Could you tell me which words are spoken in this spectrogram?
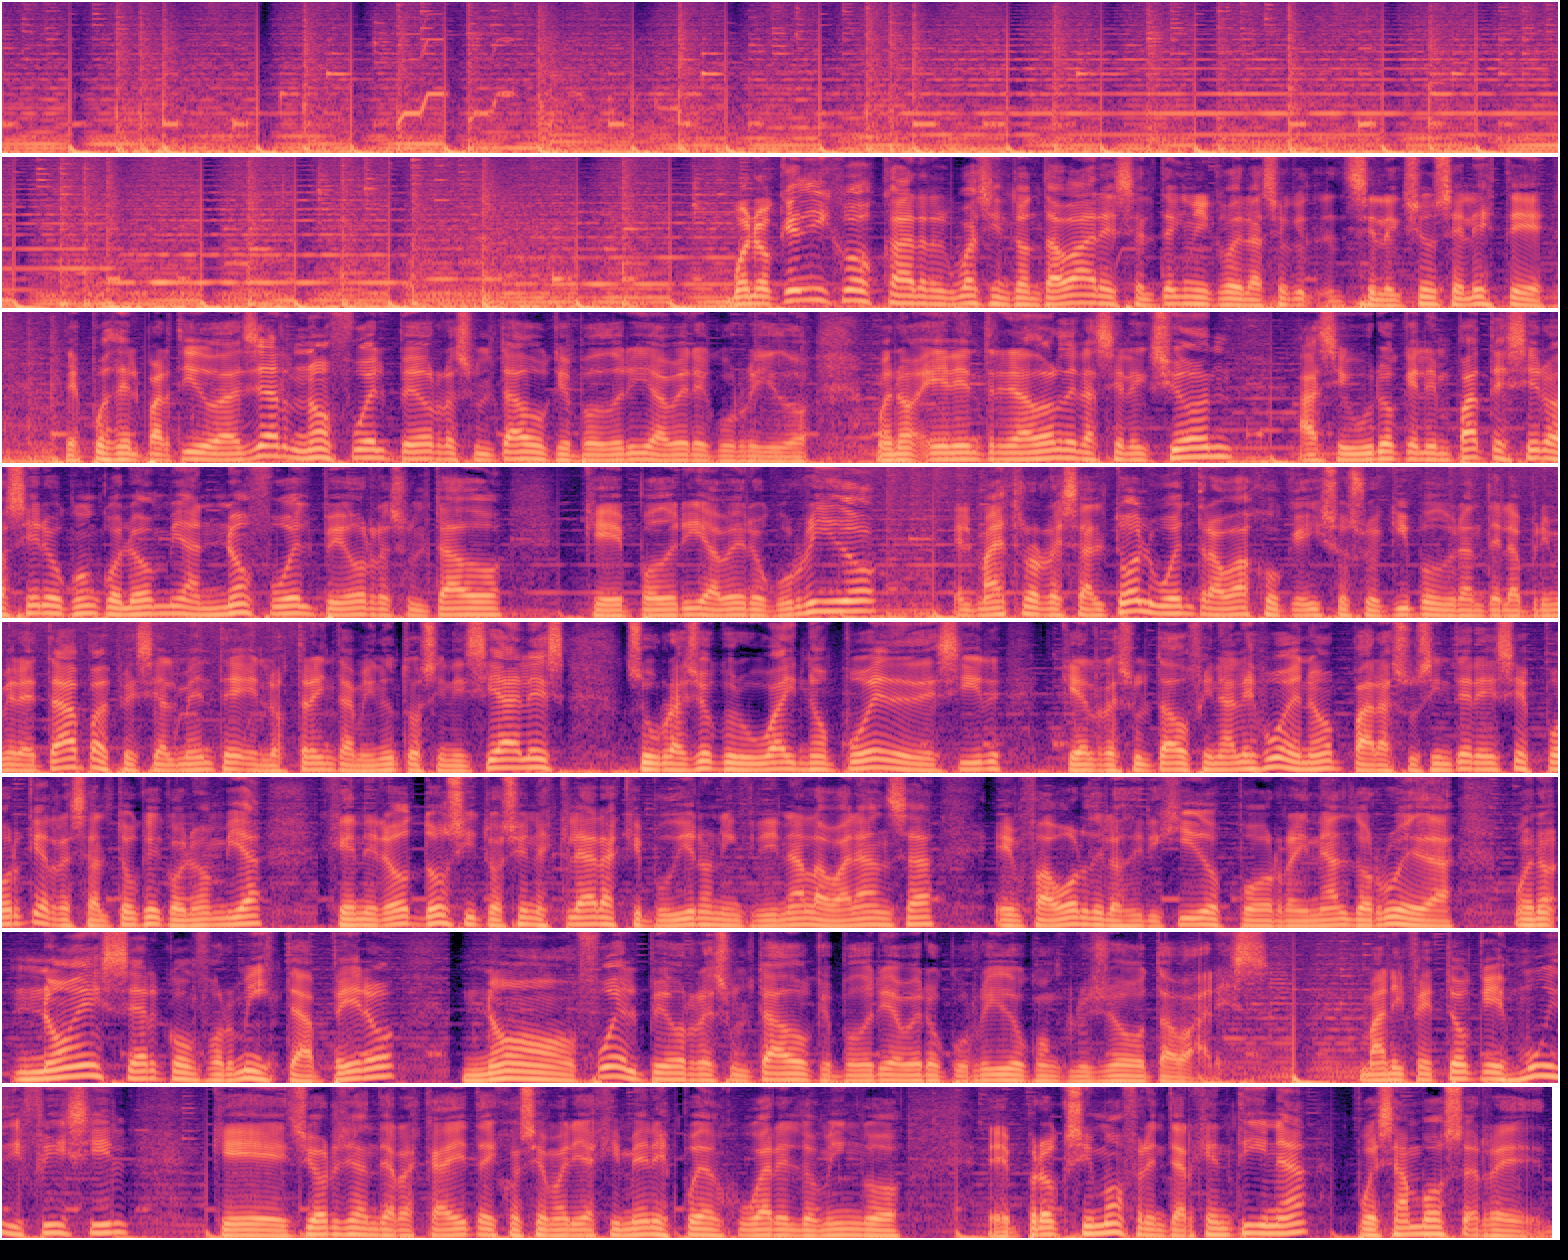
Bueno, ¿qué dijo Oscar Washington Tavares, el técnico de la selección celeste, después del partido de ayer? No fue el peor resultado que podría haber ocurrido. Bueno, el entrenador de la selección aseguró que el empate 0 a 0 con Colombia no fue el peor resultado que podría haber ocurrido. El maestro resaltó el buen trabajo que hizo su equipo durante la primera etapa, especialmente en los 30 minutos iniciales. Subrayó que Uruguay no puede decir que el resultado final es bueno para sus intereses porque resaltó que Colombia generó dos situaciones claras que pudieron inclinar la balanza en favor de los dirigidos por Reinaldo Rueda. Bueno, no es ser conformista, pero no fue el peor resultado que podría haber ocurrido, concluyó Tavares. Manifestó que es muy difícil que Georgian de Arrascaeta y José María Jiménez puedan jugar el domingo eh, próximo frente a Argentina, pues ambos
